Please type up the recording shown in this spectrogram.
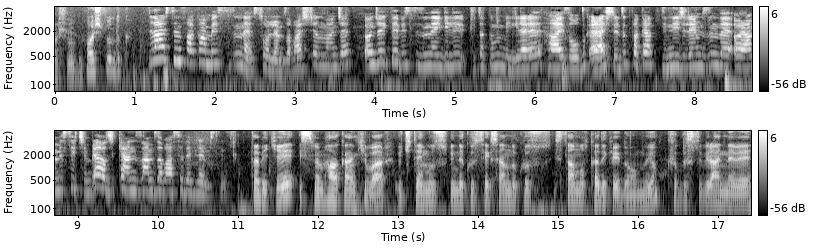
Hoş bulduk. Hoş bulduk. Dilerseniz Hakan Bey sizinle sorularımıza başlayalım önce. Öncelikle biz sizinle ilgili bir takım bilgilere haiz olduk, araştırdık. Fakat dinleyicilerimizin de öğrenmesi için birazcık kendinizden bize bahsedebilir misiniz? Tabii ki ismim Hakan Kibar. 3 Temmuz 1989 İstanbul Kadıköy doğumluyum. Kıbrıslı bir anne ve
